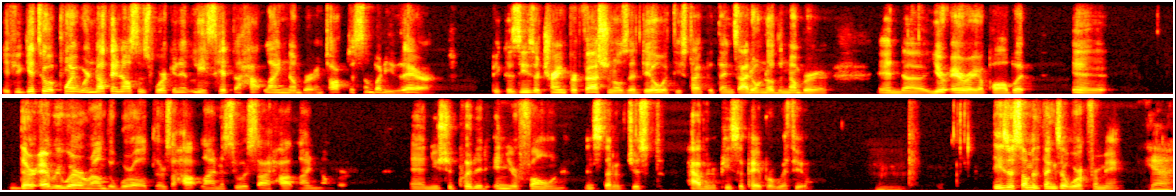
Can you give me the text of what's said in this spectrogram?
If you get to a point where nothing else is working, at least hit the hotline number and talk to somebody there because these are trained professionals that deal with these type of things. I don't know the number in uh, your area, Paul, but uh, they're everywhere around the world. There's a hotline, a suicide hotline number, and you should put it in your phone instead of just having a piece of paper with you. Mm. These are some of the things that work for me. Yeah,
